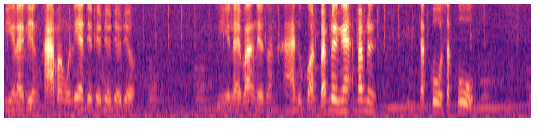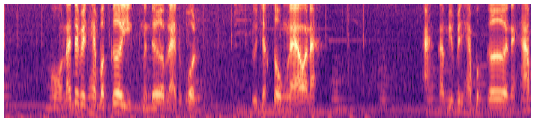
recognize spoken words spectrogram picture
มีอะไรเลี้ยงพระบ้างวันนี้เดี๋ยวเดี๋ยวเดี๋ยวเดี๋ยวมีอะไรบ้างเดี๋ยวก่อนหาดูก่อนแป๊บหนึงฮะแป๊บหนึงสักครู่สักครู่ โอ้น่าจะเป็นแฮมเบอร์เกอร์อีกเหมือนเดิมแหละทุกคน ดูจากทรงแล้วนะ อะ ก็มีเป็นแฮมเบอร์เกอร์นะครับ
